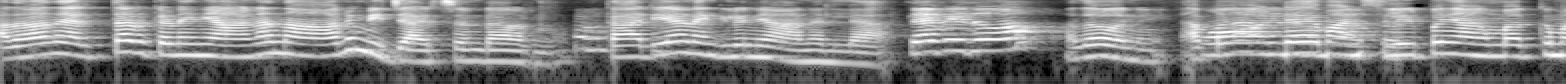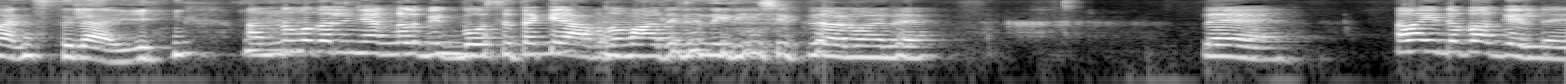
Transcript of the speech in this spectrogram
അഥവാ നിലത്തെടുക്കണേ ഞാൻ നാനും വിചാരിച്ചിണ്ടായിരുന്നു കാര്യാണെങ്കിലും ഞാനല്ല. അതോന് അപ്പൊ അവന്റെ മനസ്സിൽ ഇപ്പൊ ഞങ്ങൾക്ക് മനസ്സിലായി. അന്ന് മുതൽ ഞങ്ങൾ ബിഗ് ബോസിത്തെ ക്യാമറ മാതിരി നിരീക്ഷിക്കുകയാണ് അവനെ അല്ലേ അതിന്റെ പകല്ലേ.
